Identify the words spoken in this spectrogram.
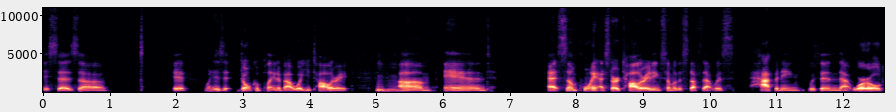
it says, uh, if what is it? Don't complain about what you tolerate. Mm-hmm. Um, and at some point, I started tolerating some of the stuff that was happening within that world.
